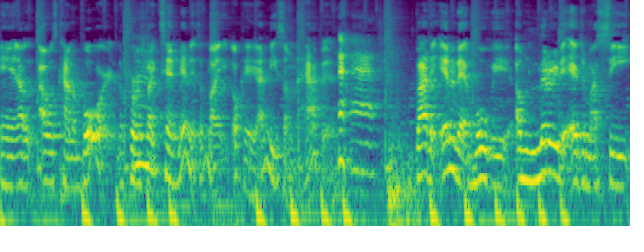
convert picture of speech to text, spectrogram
and I was, I was kind of bored the first Mm. like ten minutes. I'm like, okay, I need something to happen. By the end of that movie, I'm literally the edge of my seat,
